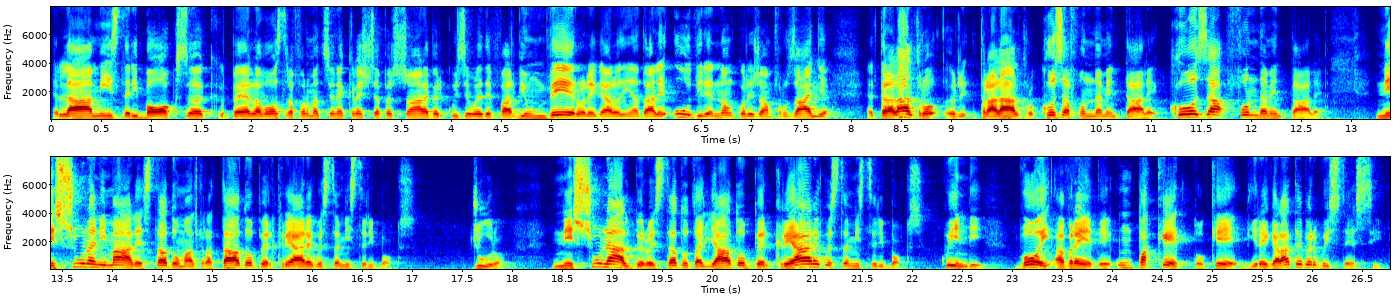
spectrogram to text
la mystery box per la vostra formazione e crescita personale, per cui se volete farvi un vero regalo di Natale utile non con le cianfrusaglie. E tra l'altro, tra l'altro, cosa fondamentale, cosa fondamentale, nessun animale è stato maltrattato per creare questa mystery box. Giuro, nessun albero è stato tagliato per creare questa mystery box. Quindi voi avrete un pacchetto che vi regalate per voi stessi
